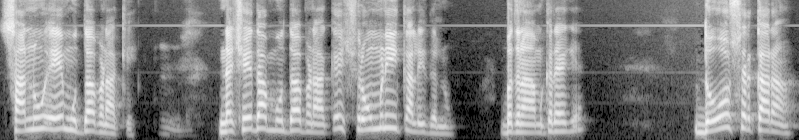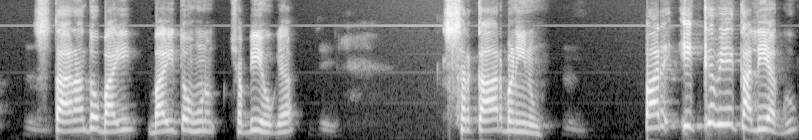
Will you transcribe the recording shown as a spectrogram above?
ਸਾਨੂੰ ਇਹ ਮੁੱਦਾ ਬਣਾ ਕੇ ਨਸ਼ੇ ਦਾ ਮੁੱਦਾ ਬਣਾ ਕੇ ਸ਼੍ਰੋਮਣੀ ਅਕਾਲੀ ਦਲ ਨੂੰ ਬਦਨਾਮ ਕਰਿਆ ਗਿਆ। ਦੋ ਸਰਕਾਰਾਂ 17 ਤੋਂ 22 22 ਤੋਂ ਹੁਣ 26 ਹੋ ਗਿਆ। ਸਰਕਾਰ ਬਣੀ ਨੂੰ। ਪਰ ਇੱਕ ਵੀ ਅਕਾਲੀ ਆਗੂ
